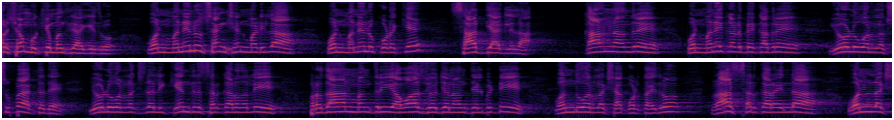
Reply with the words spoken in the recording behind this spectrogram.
ವರ್ಷ ಮುಖ್ಯಮಂತ್ರಿ ಆಗಿದ್ದರು ಒಂದು ಮನೆಯೂ ಸ್ಯಾಂಕ್ಷನ್ ಮಾಡಿಲ್ಲ, ಒಂದು ಮನೆಯೂ ಕೊಡೋಕ್ಕೆ ಸಾಧ್ಯ ಆಗಲಿಲ್ಲ. ಕಾರಣ ಅಂದರೆ ಒಂದು ಮನೆ ಕಟ್ಟಬೇಕಾದ್ರೆ ಏಳೂವರೆ ಲಕ್ಷ ರೂಪಾಯಿ ಆಗ್ತದೆ. ಏಳುವರೆ ಲಕ್ಷದಲ್ಲಿ ಕೇಂದ್ರ ಸರ್ಕಾರದಲ್ಲಿ ಪ್ರಧಾನ ಮಂತ್ರಿ ಆವಾಸ್ ಯೋಜನಾ ಅಂತೇಳ್ಬಿಟ್ಟು ಒಂದೂವರೆ ಲಕ್ಷ ಕೊಡ್ತಾಯಿದ್ರು ರಾಜ್ಯ ಸರ್ಕಾರದಿಂದ ಒಂದು ಲಕ್ಷ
